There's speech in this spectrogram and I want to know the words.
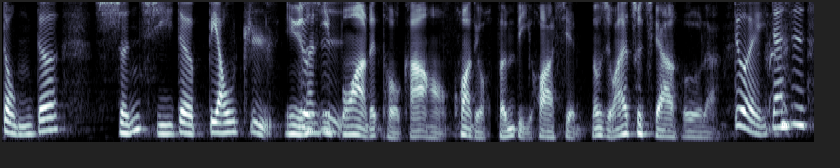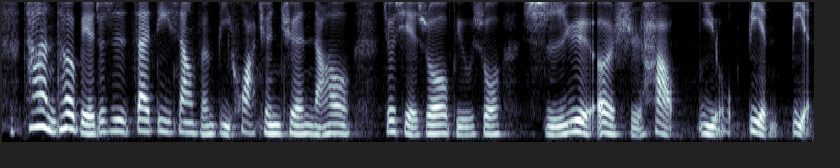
懂的神奇的标志，因为一般啊咧涂骹吼，看到粉笔画线，拢是我爱出车祸啦。对，但是它很特别，就是在地上粉笔画圈圈，然后就写说，比如说十月二十号有便便，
